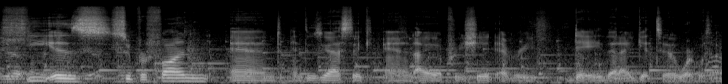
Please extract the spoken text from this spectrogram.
He is super fun and enthusiastic, and I appreciate every day that I get to work with him.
